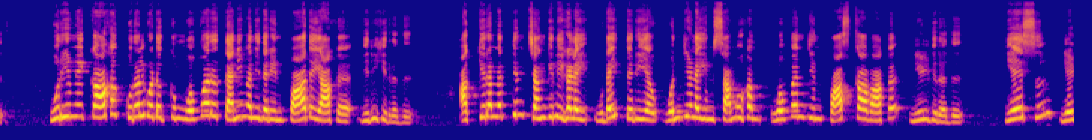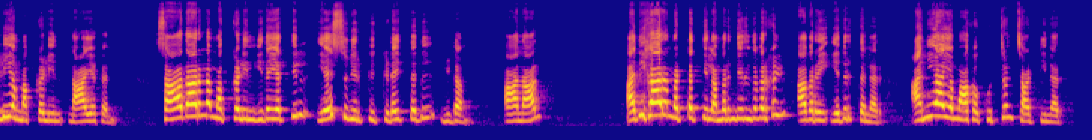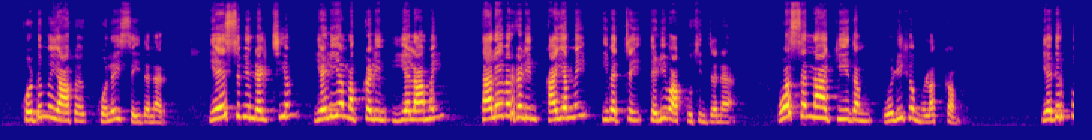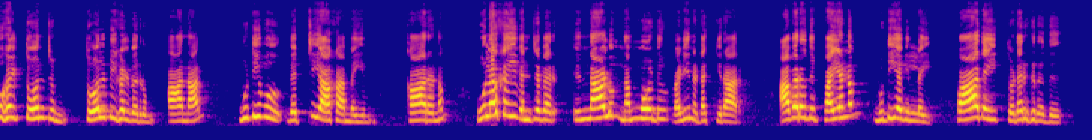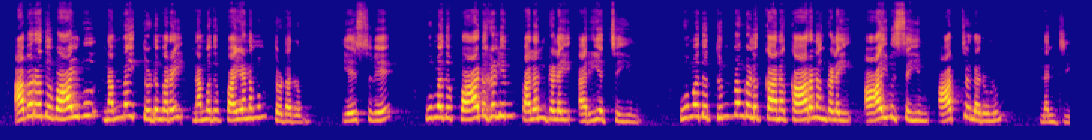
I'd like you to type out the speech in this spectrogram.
உரிமைக்காக குரல் கொடுக்கும் ஒவ்வொரு தனி மனிதரின் பாதையாக விரிகிறது. அக்கிரமத்தின் சங்கிலிகளை உடைத்தெறிய ஒன்றிணையும் சமூகம் ஒவ்வொன்றின் பாஸ்காவாக நீள்கிறது. இயேசு எளிய மக்களின் நாயகன். சாதாரண மக்களின் இதயத்தில் இயேசுவிற்கு கிடைத்தது இடம். ஆனால் அதிகார மட்டத்தில் அமர்ந்திருந்தவர்கள் அவரை எதிர்த்தனர். அநியாயமாக குற்றம் சாட்டினர். கொடுமையாக கொலை செய்தனர். இயேசுவின் லட்சியம் எளிய மக்களின் இயலாமை தலைவர்களின் கயமை இவற்றை தெளிவாக்குகின்றன. ஓசன்னா கீதம் ஒழிக முழக்கம். எதிர்ப்புகள் தோன்றும் தோல்விகள் வரும். ஆனால் முடிவு வெற்றியாக அமையும் காரணம் உலகை வென்றவர் இந்நாளும் நம்மோடு வழி நடக்கிறார் அவரது பயணம் முடியவில்லை பாதை தொடர்கிறது. அவரது வாழ்வு நம்மை தொடும் வரை நமது பயணமும் தொடரும். இயேசுவே உமது பாடுகளின் பலன்களை அறியச் செய்யும். உமது துன்பங்களுக்கான காரணங்களை ஆய்வு செய்யும் ஆற்றல் அருளும் நன்றி.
